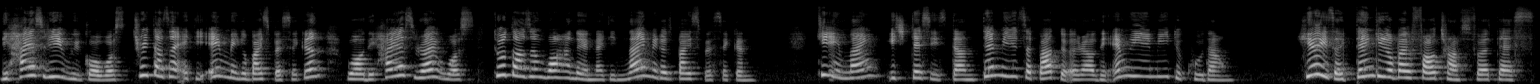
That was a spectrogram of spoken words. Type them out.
The highest read we got was 3088 MB per second, while the highest write was 2199 MB per second. Keep in mind, each test is done 10 minutes apart to allow the NVMe to cool down. Here is a 10GB file transfer test.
